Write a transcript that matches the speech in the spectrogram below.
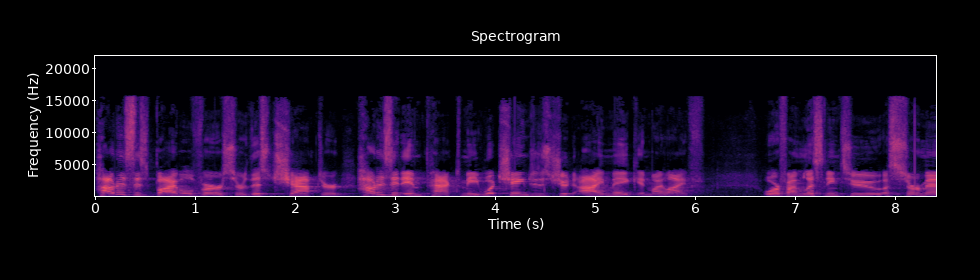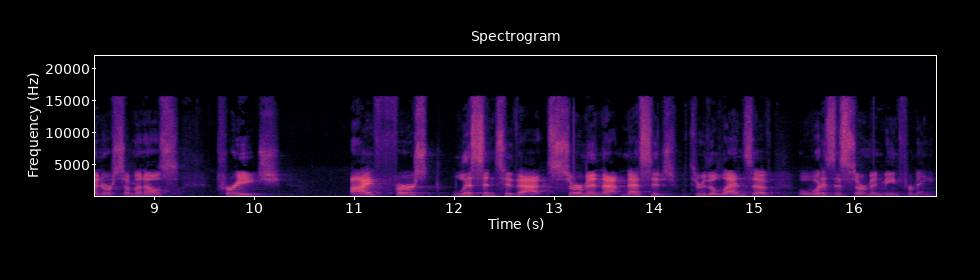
How does this Bible verse or this chapter, how does it impact me? What changes should I make in my life? Or if I'm listening to a sermon or someone else preach, I first listened to that sermon, that message, through the lens of, well, what does this sermon mean for me?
